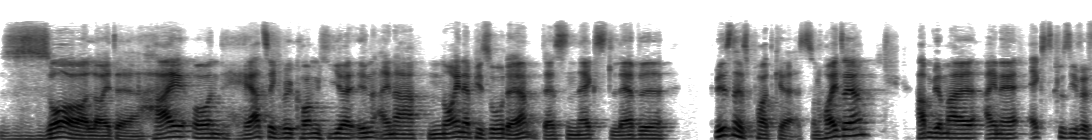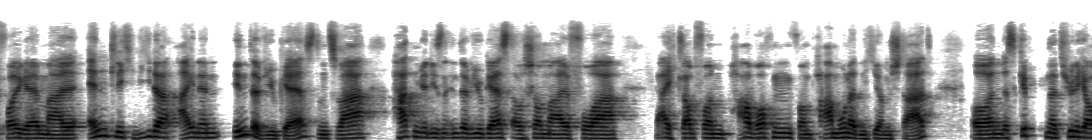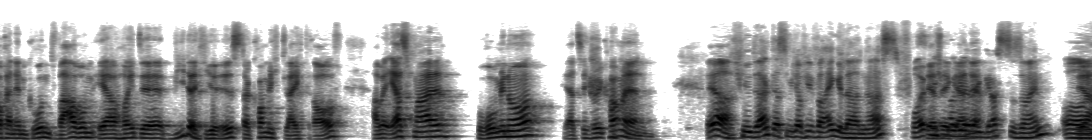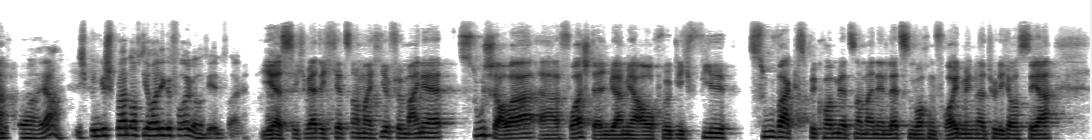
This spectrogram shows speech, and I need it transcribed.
So, Leute, hi und herzlich willkommen hier in einer neuen Episode des Next Level Business Podcasts. Und heute haben wir mal eine exklusive Folge, mal endlich wieder einen Interview-Guest. Und zwar hatten wir diesen Interview-Guest auch schon mal vor, ja, ich glaube, vor ein paar Wochen, vor ein paar Monaten hier am Start. Und es gibt natürlich auch einen Grund, warum er heute wieder hier ist. Da komme ich gleich drauf. Aber erstmal, Romino, herzlich willkommen. Ja, vielen Dank, dass du mich auf jeden Fall eingeladen hast. Freut sehr, mich sehr mal gerne. wieder dein Gast zu sein. Und ja. Äh, ja, ich bin gespannt auf die heutige Folge auf jeden Fall. Yes, ich werde dich jetzt nochmal hier für meine Zuschauer äh, vorstellen. Wir haben ja auch wirklich viel Zuwachs bekommen jetzt nochmal in den letzten Wochen. Freut mich natürlich auch sehr.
